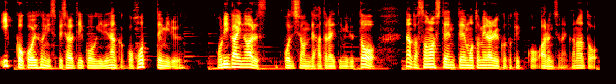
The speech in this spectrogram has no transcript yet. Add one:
一個こういう風にスペシャルティーコーヒーでなんかこう掘ってみる、掘りがいのあるポジションで働いてみると、なんかその視点って求められること結構あるんじゃないかなと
